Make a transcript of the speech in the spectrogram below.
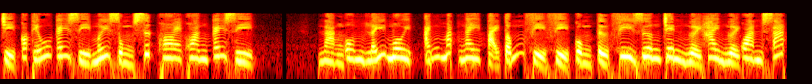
chỉ có thiếu cái gì mới dùng sức khoe khoang cái gì, Nàng ôm lấy môi, ánh mắt ngay tại tống phỉ phỉ cùng tử phi dương trên người hai người quan sát.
